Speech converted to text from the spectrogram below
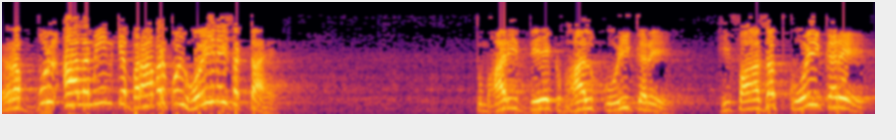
رب العالمین کے برابر کوئی ہو ہی نہیں سکتا ہے۔ تمہاری دیکھ بھال کوئی کرے، حفاظت کوئی کرے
